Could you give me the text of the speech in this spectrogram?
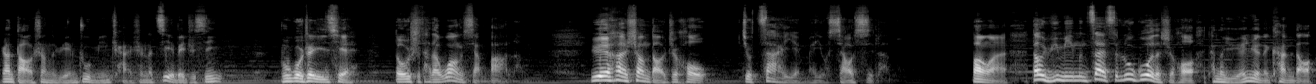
让岛上的原住民产生了戒备之心。不过这一切都是他的妄想罢了。约翰上岛之后就再也没有消息了。傍晚，当渔民们再次路过的时候，他们远远地看到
